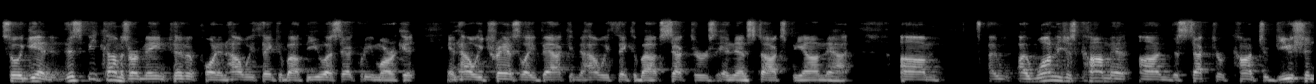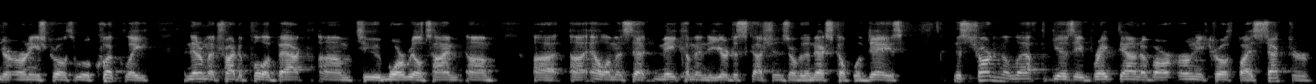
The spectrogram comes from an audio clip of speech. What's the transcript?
So again, this becomes our main pivot point in how we think about the US equity market and how we translate back into how we think about sectors and then stocks beyond that. Um, I, I want to just comment on the sector contribution to earnings growth real quickly, and then I'm going to try to pull it back um, to more real time um, uh, uh, elements that may come into your discussions over the next couple of days. This chart on the left gives a breakdown of our earnings growth by sector.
